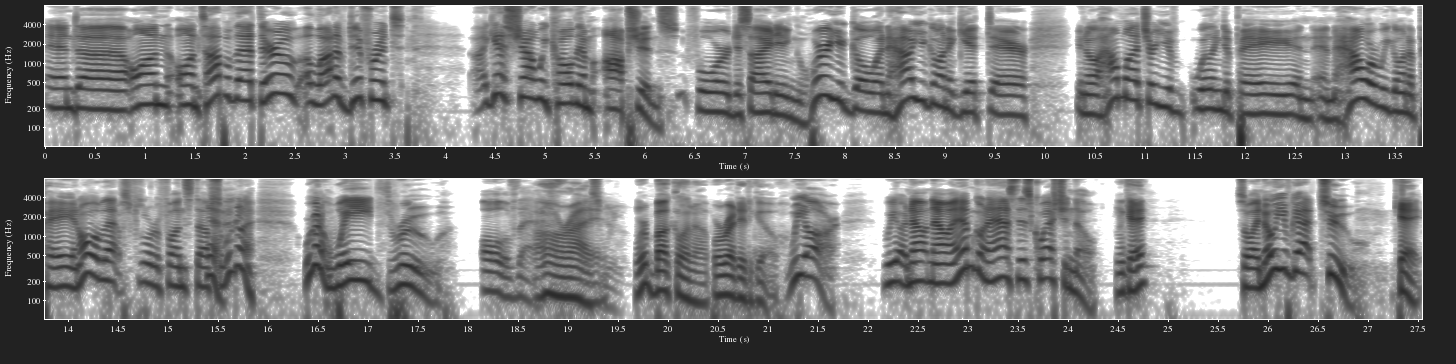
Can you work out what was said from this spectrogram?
and uh, on on top of that, there are a lot of different. I guess shall we call them options for deciding where you're going, how you're going to get there you know, how much are you willing to pay and, and how are we going to pay and all of that sort of fun stuff. Yeah. So we're going to we're going to wade through all of that. All right. We're buckling up. We're ready to go. We are. We are. Now now I am going to ask this question though. Okay. So I know you've got two. Okay.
